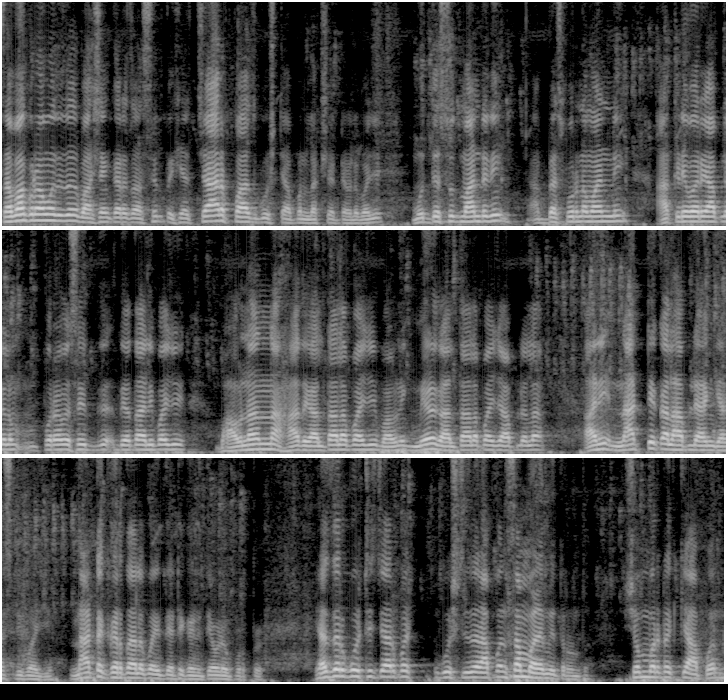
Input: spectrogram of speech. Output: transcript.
सभागृहामध्ये जर भाषण करायचं असेल तर ह्या चार पाच गोष्टी आपण लक्षात ठेवल्या पाहिजे. मुद्देसूद मांडणी अभ्यासपूर्ण मांडणी आकडेवारी आपल्याला पुराव्यासहित दे- देता आली पाहिजे. भावनांना हात घालता आला पाहिजे भावनिक मेळ घालता आला पाहिजे आपल्याला. आणि नाट्यकला आपल्या अंगी असली पाहिजे. नाटक करता आलं पाहिजे त्या ठिकाणी तेवढ्या पुरतं ह्या जर गोष्टी चार पाच गोष्टी जर आपण सांभाळल्या मित्रांनो शंभर टक्के आपण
